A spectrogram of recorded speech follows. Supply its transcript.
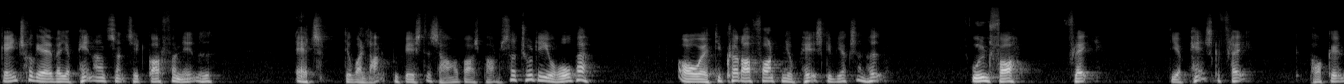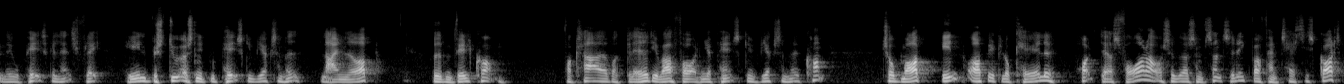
Gav indtryk af, hvad japanerne sådan set godt fornemmede, at det var langt den bedste samarbejdspartner. Så tog det i Europa, og øh, de kørte op foran den europæiske virksomhed, udenfor flag, det japanske flag, det pågældende europæiske lands flag, hele bestyrelsen i den europæiske virksomhed, legnede op, bød dem velkommen, forklarede, hvor glade de var for, at den japanske virksomhed kom, tog dem op, ind op i et lokale, holdt deres foredrag osv., som sådan set ikke var fantastisk godt,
